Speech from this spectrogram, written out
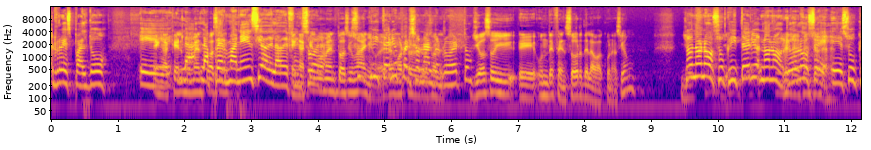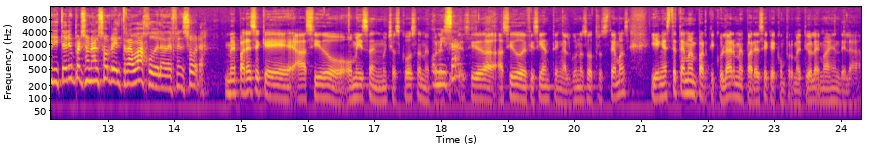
respaldó en aquel la, momento la permanencia de la defensora. En aquel momento hace un Su año. criterio personal, don Roberto. Yo soy eh, un defensor de la vacunación. no, no, no, su criterio, no, no, yo lo sé, eh, su criterio personal sobre el trabajo de la defensora. Me parece que ha sido omisa en muchas cosas, me parece que ha sido, ha sido, deficiente en algunos otros temas y en este tema en particular me parece que comprometió la imagen de la,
